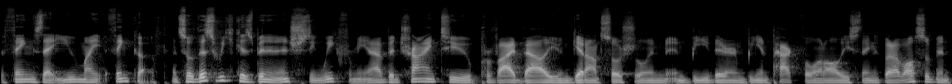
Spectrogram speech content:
the things that you might think of. And so this week has been an interesting week for me. And I've been trying to provide value and get on social and, and be there and be impactful and all these things. But I've also been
